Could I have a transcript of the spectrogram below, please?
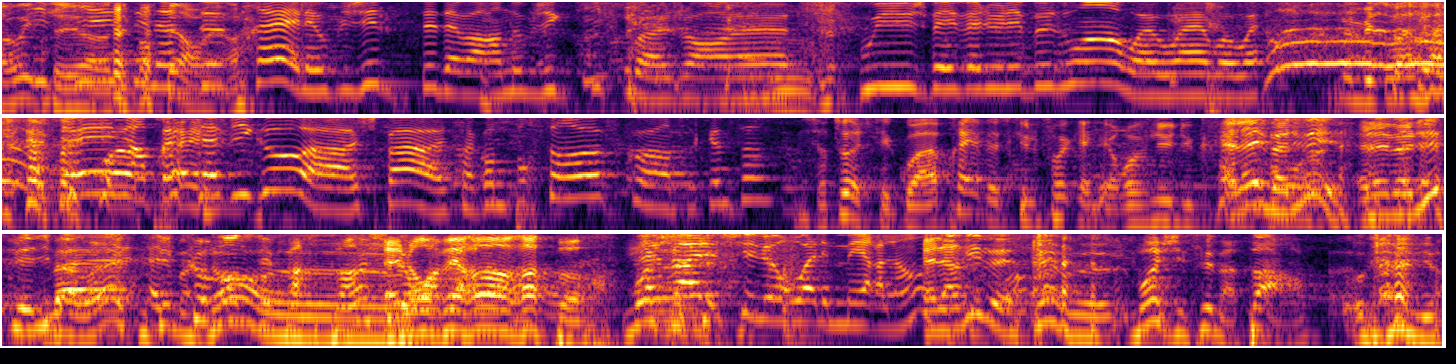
ça, oui, justifier euh, ses porteur, notes de frais, elle est obligée tu sais, d'avoir un objectif quoi. Genre, euh, oui, je vais évaluer les besoins, ouais, ouais, ouais, ouais. Mais surtout, elle fait Ouais, un après passe Navigo à, je sais pas, 50% off quoi, un truc comme ça. Mais surtout, elle fait quoi après? Parce qu'une fois qu'elle est revenue d'Ukraine. Elle a évalué, elle a évalué, puis elle a dit bah, Bah, voilà, écoutez, elle commandé par pain chez Elle le roi enverra Merlin. un rapport. Moi, Elle j'ai va fait- aller chez le roi Merlin. Elle arrive, elle fait. euh, moi, j'ai fait ma part. hein, aussi, hein.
